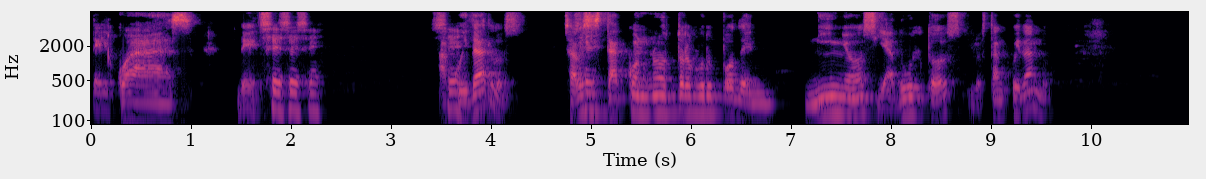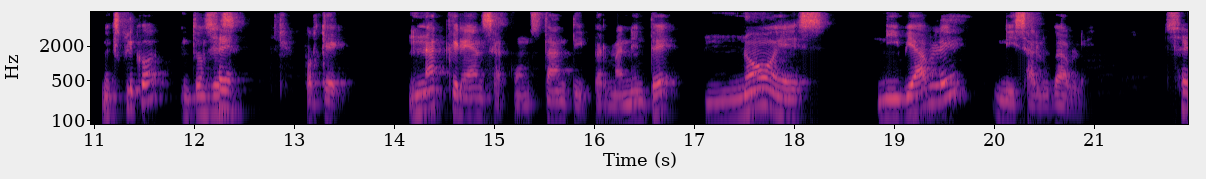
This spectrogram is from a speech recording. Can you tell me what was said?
del Cuas, de, Sí, sí, sí. a Sí. cuidarlos. ¿Sabes? Está con otro grupo de niños y adultos y lo están cuidando. ¿Me explico? Entonces, porque una crianza constante y permanente no es ni viable ni saludable, Sí.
